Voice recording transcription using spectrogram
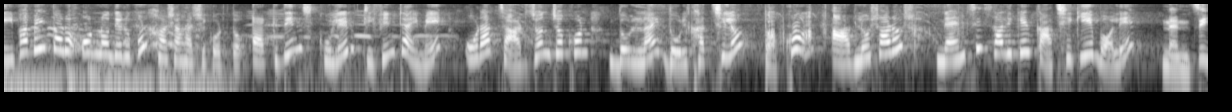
এইভাবেই তারা অন্যদের উপর হাসাহাসি করত। একদিন স্কুলের টিফিন টাইমে ওরা চারজন যখন দোলনায় দোল খাচ্ছিল তখন আরলো সারস ন্যান্সি শালিকের কাছে গিয়ে বলে ন্যান্সি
